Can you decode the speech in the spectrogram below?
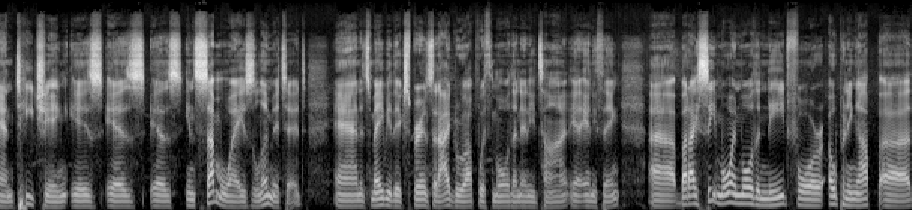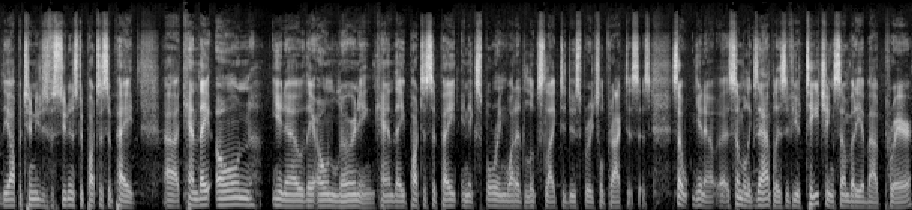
and teaching is is is in some ways limited, and it's maybe the experience that I grew up with more than any time anything. Uh, but I see more and more the need for opening up uh, the opportunities for students to participate. Uh, can they own you know their own learning? Can they participate in exploring what it looks like to do spiritual practices? So you know a simple example is if you're teaching somebody about prayer,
